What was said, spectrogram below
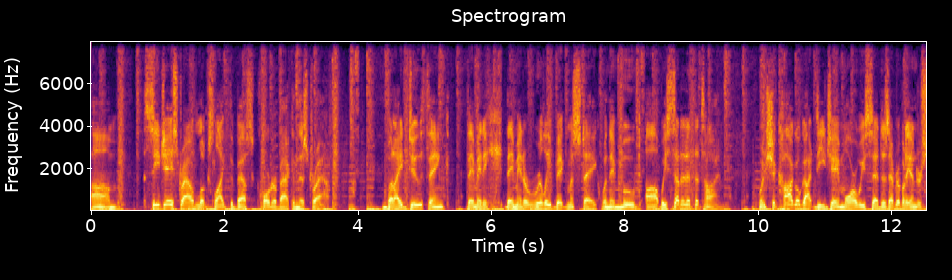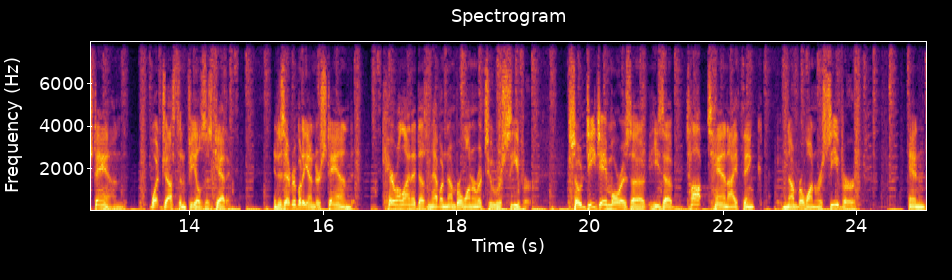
Um, CJ Stroud looks like the best quarterback in this draft, but I do think they made a they made a really big mistake when they moved up. We said it at the time when Chicago got DJ Moore. We said, "Does everybody understand what Justin Fields is getting?" And does everybody understand Carolina doesn't have a number one or a two receiver? So DJ Moore is a he's a top ten, I think, number one receiver. And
